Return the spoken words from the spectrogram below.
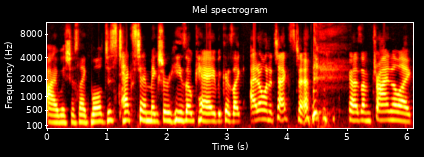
I was just like, well, just text him, make sure he's okay because like I don't want to text him because I'm trying to like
